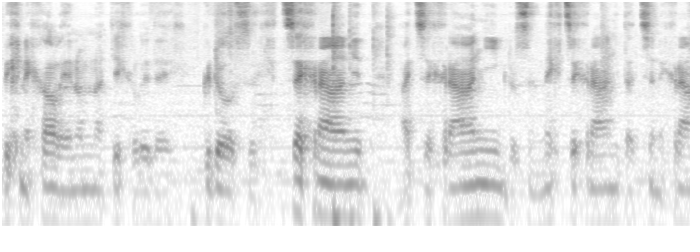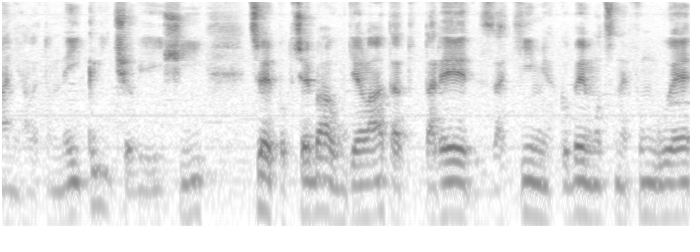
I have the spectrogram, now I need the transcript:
bych nechal jenom na těch lidech. Kdo se chce chránit, ať se chrání, kdo se nechce chránit, ať se nechrání, ale to nejklíčovější co je potřeba udělat, a to tady zatím jakoby moc nefunguje,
